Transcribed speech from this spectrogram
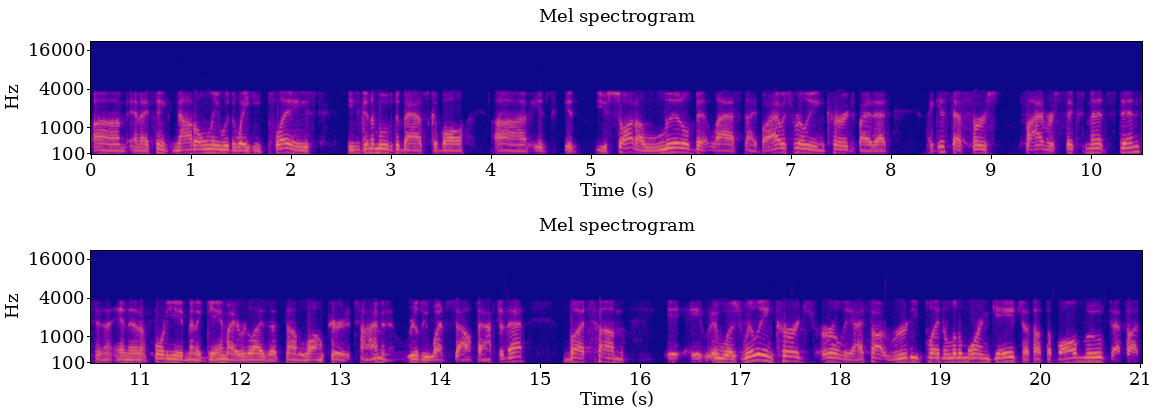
Um, and I think not only with the way he plays, he's going to move the basketball. Uh, it's it. You saw it a little bit last night, but I was really encouraged by that. I guess that first five or six minute stint, and, and in a 48 minute game, I realized that's not a long period of time, and it really went south after that. But um, it, it, it was really encouraged early. I thought Rudy played a little more engaged. I thought the ball moved. I thought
